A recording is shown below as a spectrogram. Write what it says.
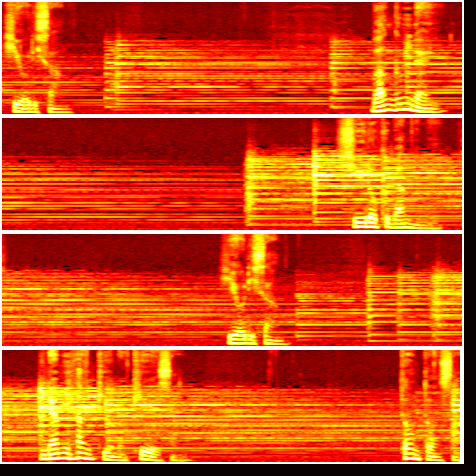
日和さん。番組内収録番組日和さん。南半球のキウエさん。トントンさん。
